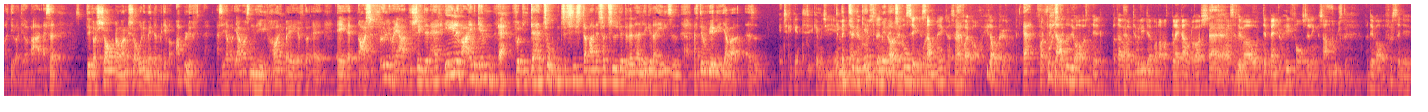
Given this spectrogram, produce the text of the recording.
Og det var, det var bare, altså, det var sjovt, der var mange sjove elementer, men det var opløftende. Altså, jeg, jeg var sådan helt høj bagefter af, af at Nå, selvfølgelig, man jeg kunne se den hat hele vejen igennem. Ja. Fordi da han tog den til sidst, der var det så tydeligt, at den havde ligget der hele tiden. Ja. Altså, det var virkelig, jeg var, altså, intelligent, kan man sige. Jamen, intelligent, men, men også god. se det samme, ikke? Altså, ja. folk var helt overkørt. Ja, folk klappede jo over sådan. Og der var, ja. det var lige der, hvor der var blackout også. Ja, ja, ja. Så det var jo, det bandt jo helt forestillingen sammen. Fuldstændig. Og det var jo fuldstændig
